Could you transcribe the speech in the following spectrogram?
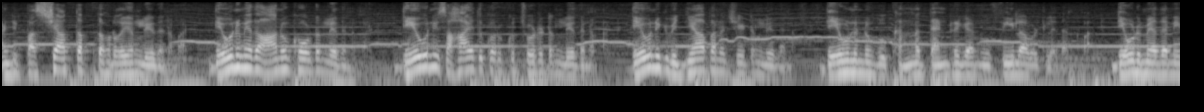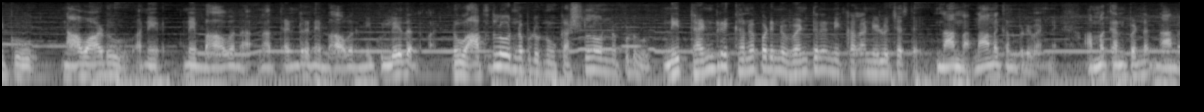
అంటే పశ్చాత్తప్త హృదయం లేదన్నమాట. దేవుని మీద ఆనుకోవడం లేదన్నమాట. దేవుని సహాయత కొరకు చూడటం లేదన్నమాట. దేవునికి విజ్ఞాపన చేయటం లేదన్నమాట. దేవుని నువ్వు కన్న తండ్రిగా నువ్వు ఫీల్ అవ్వట్లేదన్నమాట. దేవుడి మీద నీకు నావాడు అనే అనే భావన నా తండ్రి అనే భావన నీకు లేదన్నమాట. నువ్వు ఆపదలో ఉన్నప్పుడు నువ్వు కష్టంలో ఉన్నప్పుడు నీ తండ్రి కనపడిన వెంటనే నీ కళ నీళ్ళు వచ్చేస్తాయి. నాన్న నాన్న కనపడి వెంటనే. అమ్మ కనపడిన నాన్న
